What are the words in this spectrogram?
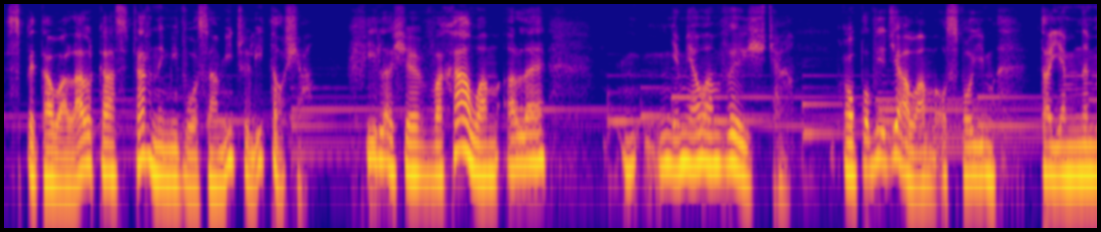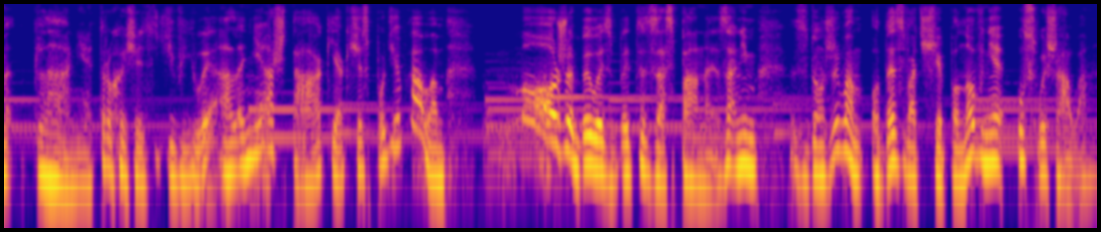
spytała lalka z czarnymi włosami, czyli Tosia. Chwilę się wahałam, ale nie miałam wyjścia. Opowiedziałam o swoim tajemnym planie. Trochę się zdziwiły, ale nie aż tak, jak się spodziewałam. Może były zbyt zaspane. Zanim zdążyłam odezwać się ponownie, usłyszałam.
